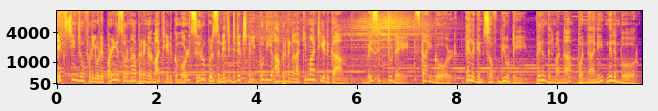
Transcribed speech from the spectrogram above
എക്സ്ചേഞ്ച് ഓഫറിലൂടെ പഴയ സ്വർണാഭരണങ്ങൾ മാറ്റിയെടുക്കുമ്പോൾ സീറോ പെർസെന്റേജ് ഡിഡക്ഷനിൽ പുതിയ ആഭരണങ്ങളാക്കി മാറ്റിയെടുക്കാം. Visit today Sky Gold elegance of beauty Perinthalmanna Ponnani Nilambur.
